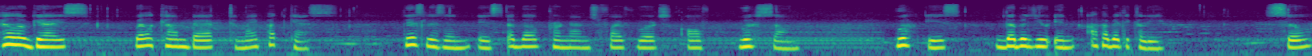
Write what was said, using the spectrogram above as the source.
Hello, guys. Welcome back to my podcast. This lesson is about pronounce five words of W sound. W is W in alphabetically. So,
